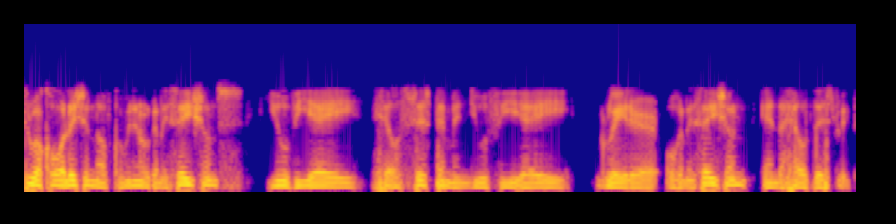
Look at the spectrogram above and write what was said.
through a coalition of community organizations, UVA Health System and UVA Greater Organization, and the Health District.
